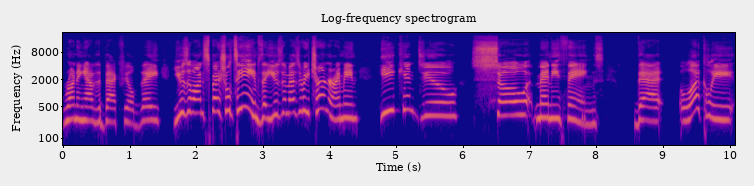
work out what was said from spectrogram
running out of the backfield. They use him on special teams. They use him as a returner. I mean, he can do so many things that luckily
